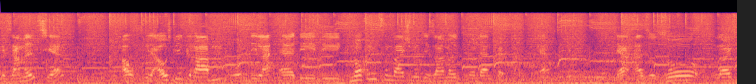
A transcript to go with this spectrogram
gesammelt, ja, auch wieder ausgegraben und die, äh, die, die Knochen zum Beispiel gesammelt und dann verbrannt. Ja? ja, also so läuft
